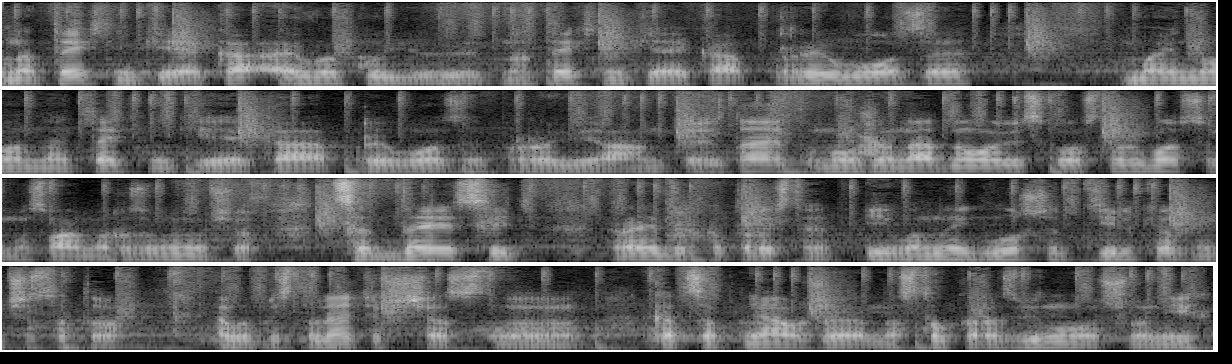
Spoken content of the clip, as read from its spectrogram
на техніці, яка евакуює, на техніці, яка привозить майно, на техніці, яка привозить провіант. Да, тому вже на одного військовослужбовця ми з вами розуміємо, що це 10 рейдів, які стоять, і вони глушать тільки одну частоту. А ви представляєте, що зараз Кацапня вже настільки розвинула, що у них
